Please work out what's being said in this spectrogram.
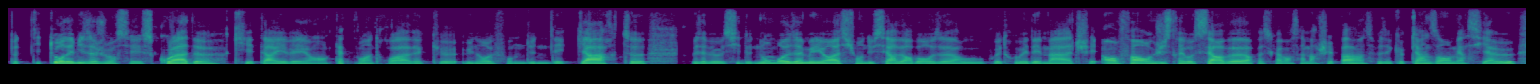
petit tour des mises à jour, c'est Squad qui est arrivé en 4.3 avec une refonte d'une des cartes, vous avez aussi de nombreuses améliorations du serveur browser où vous pouvez trouver des matchs et enfin enregistrer vos serveurs parce qu'avant ça marchait pas, hein, ça faisait que 15 ans, merci à eux.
